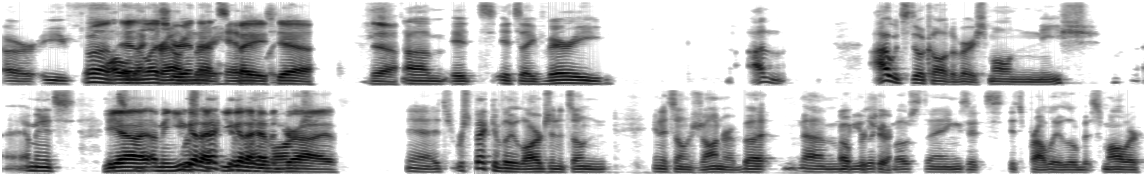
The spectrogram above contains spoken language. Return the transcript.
or you well, follow that unless crowd you're in very that space, heavily. yeah, yeah, Um, it's it's a very I I would still call it a very small niche. I mean, it's It's yeah. I mean, you gotta you gotta have a drive. Yeah, it's respectively large in its own in its own genre, but um, Oh, when you look sure. at most things, it's it's probably a little bit smaller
